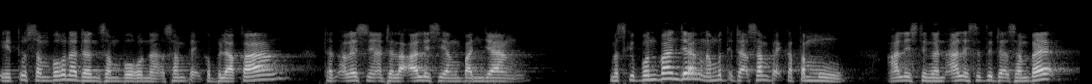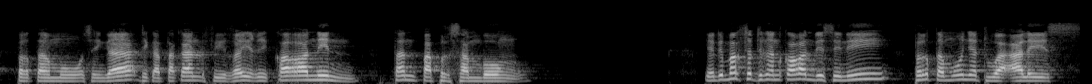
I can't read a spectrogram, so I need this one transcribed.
itu sempurna dan sempurna sampai ke belakang dan alisnya adalah alis yang panjang. Meskipun panjang namun tidak sampai ketemu. Alis dengan alis itu tidak sampai bertemu sehingga dikatakan fi ghairi tanpa bersambung. Yang dimaksud dengan koran di sini bertemunya dua alis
